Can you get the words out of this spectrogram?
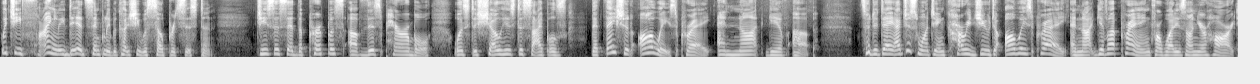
which he finally did simply because she was so persistent. Jesus said the purpose of this parable was to show his disciples that they should always pray and not give up. So today, I just want to encourage you to always pray and not give up praying for what is on your heart,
